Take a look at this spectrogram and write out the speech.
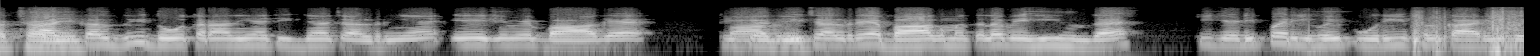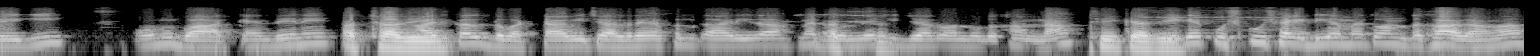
ਅੱਜ ਕੱਲ ਵੀ ਦੋ ਤਰ੍ਹਾਂ ਦੀਆਂ ਚੀਜ਼ਾਂ ਚੱਲ ਰਹੀਆਂ ਇਹ ਜਿਵੇਂ ਬਾਗ ਹੈ ਠੀਕ ਹੈ ਜੀ। ਚੱਲ ਰਿਹਾ ਬਾਗ ਮਤਲਬ ਇਹੀ ਹੁੰਦਾ ਹੈ ਕਿ ਜਿਹੜੀ ਭਰੀ ਹੋਈ ਪੂਰੀ ਫੁਲਕਾਰੀ ਹੋਏਗੀ ਉਹਨੂੰ ਬਾਗ ਕਹਿੰਦੇ ਨੇ। ਅੱਛਾ ਜੀ। ਅੱਜ ਕੱਲ ਦੁਪੱਟਾ ਵੀ ਚੱਲ ਰਿਹਾ ਫੁਲਕਾਰੀ ਦਾ। ਮੈਂ ਦੋਨੇ। ਚੀਜ਼ਾਂ ਤੁਹਾਨੂੰ ਦਿਖਾਉਣਾ ਠੀਕ ਹੈ ਜੀ। ਠੀਕ ਹੈ? ਕੁਝ ਕੁਝ ਆਈਡੀਆ ਮੈਂ ਤੁਹਾਨੂੰ ਦਿਖਾ ਦਾਂਗਾ।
